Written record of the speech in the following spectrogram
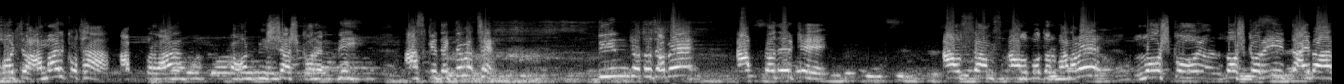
হয়তো আমার কথা আপনারা তখন বিশ্বাস করেননি। আজকে দেখতে পাচ্ছেন, দিন যত যাবে, আপনাদেরকে আলসামস আলবদর বানাবে, লস্কর ই টাইবার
